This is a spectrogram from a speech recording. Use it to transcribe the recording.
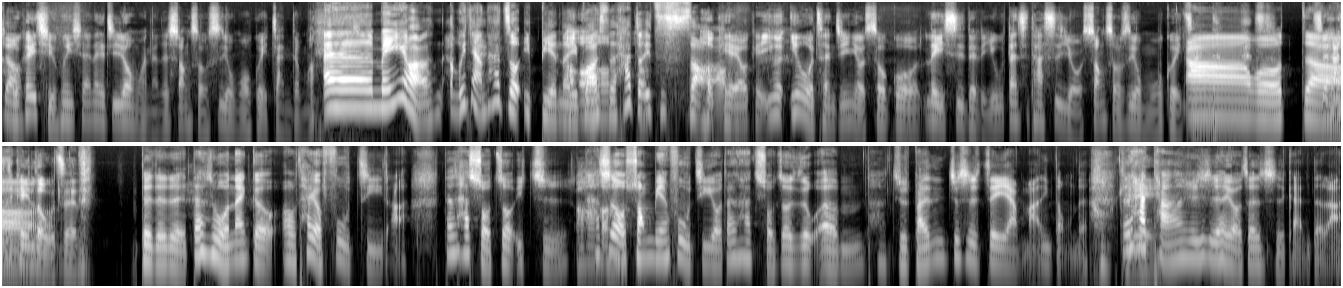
笑我。可以请问一下，那个肌肉猛男的双手是有魔鬼粘的吗呃，没有，我跟你讲，他只有一边而已，哦不好意思，哦他只有一只手。？OK OK，因为因为我曾经有收过类似的礼物，但是他是有双手是有魔鬼粘的，啊，我的，所以他是可以搂。着的。对对对，但是我那个哦，他有腹肌啦，但是他手只有一只，他是有哦双边腹肌哦，但是他手只有只，嗯，他就反正就是这样嘛，你懂的。但是他躺上去是很有真实感的啦。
